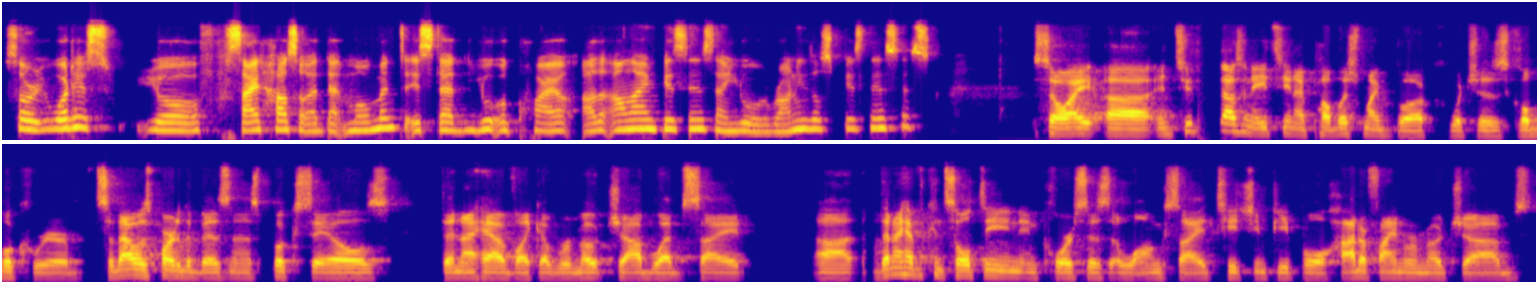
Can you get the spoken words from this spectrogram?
sorry? What is your side hustle at that moment? Is that you acquire other online business and you are running those businesses? So I uh, in 2018 I published my book, which is Global Career. So that was part of the business, book sales. Then I have like a remote job website. Uh, then I have consulting and courses alongside teaching people how to find remote jobs,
